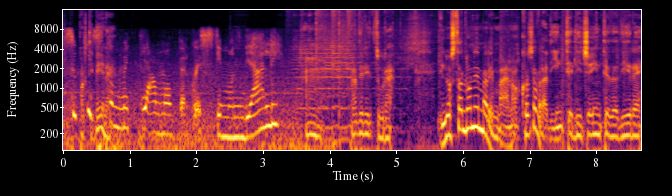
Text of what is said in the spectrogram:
su Parti chi bene. scommettiamo per questi mondiali? Mm, addirittura. Lo stallone maremmano, cosa avrà di intelligente da dire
